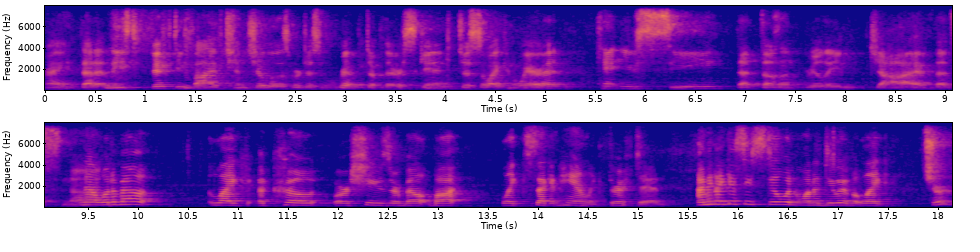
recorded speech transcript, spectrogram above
right? That at least 55 chinchillas were just ripped of their skin just so I can wear it. Can't you see that doesn't really jive? That's not. Now, what about like a coat or shoes or belt bought like secondhand, like thrifted? I mean, I guess you still wouldn't want to do it, but like, Sure.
